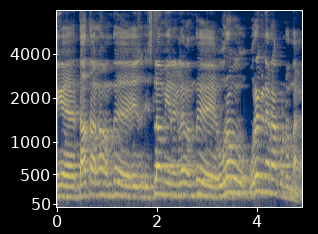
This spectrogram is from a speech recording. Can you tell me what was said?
எங்கள் தாத்தாலாம் வந்து இஸ்லாமியர்களை வந்து உறவு உறவினராக கொண்டு வந்தாங்க.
